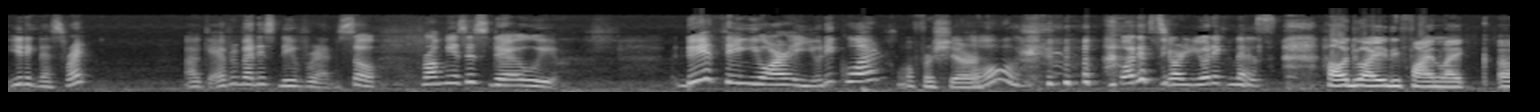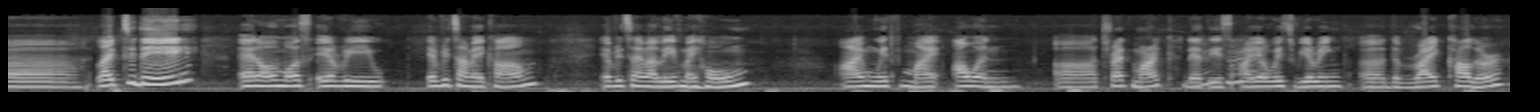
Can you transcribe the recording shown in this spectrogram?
uniqueness, right? Okay, everybody's different. So, from Mrs. Dewi, do you think you are a unique one? Oh, for sure. Oh, what is your uniqueness? How do I define like uh like today and almost every every time I come, every time I leave my home, I'm with my own uh, trademark. That is, I always wearing uh, the right color.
